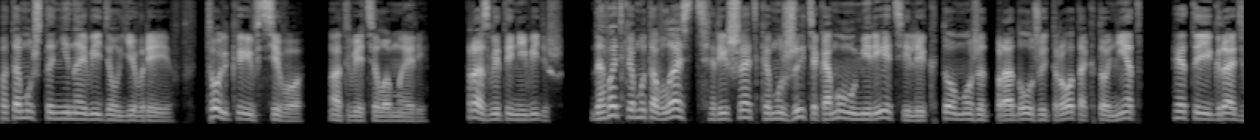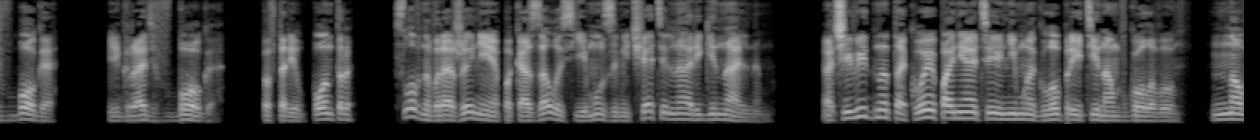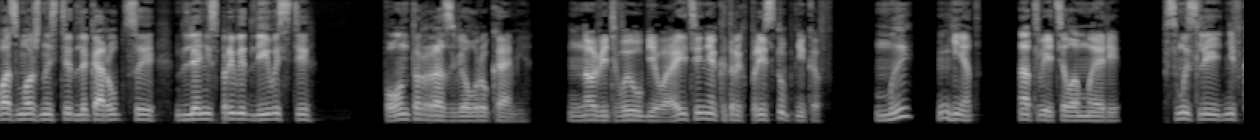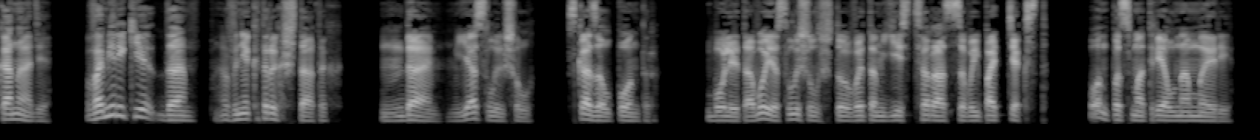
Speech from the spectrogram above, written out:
«Потому что ненавидел евреев. Только и всего», — ответила Мэри. «Разве ты не видишь? Давать кому-то власть, решать, кому жить, а кому умереть, или кто может продолжить род, а кто нет — это играть в Бога». «Играть в Бога», — повторил Понтер, словно выражение показалось ему замечательно оригинальным. Очевидно, такое понятие не могло прийти нам в голову. Но возможности для коррупции, для несправедливости... Понтер развел руками. «Но ведь вы убиваете некоторых преступников». «Мы? Нет», — ответила Мэри. «В смысле, не в Канаде. В Америке — да, в некоторых штатах. «Да, я слышал», — сказал Понтер. «Более того, я слышал, что в этом есть расовый подтекст». Он посмотрел на Мэри.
